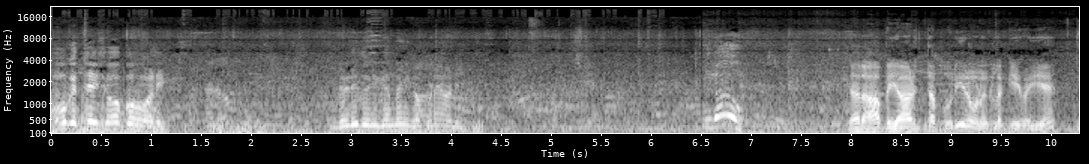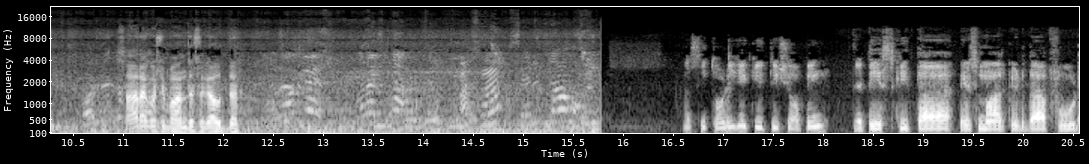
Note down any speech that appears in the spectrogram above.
ਉਹ ਕਿੱਥੇ ਸ਼ੋਪ ਉਹ ਵਾਲੀ? ਜਿਹੜੀ ਤੁਸੀਂ ਕਹਿੰਦੇ ਸੀ ਕੱਪੜਿਆਂ ਵਾਲੀ। ਯਾਰ ਆ ਬਾਜ਼ਾਰ 'ਚ ਤਾਂ ਪੂਰੀ ਰੌਣਕ ਲੱਗੀ ਹੋਈ ਹੈ ਸਾਰਾ ਕੁਝ ਬੰਦ ਸੀਗਾ ਉੱਧਰ। ਅਸੀਂ ਥੋੜੀ ਜਿਹੀ ਕੀਤੀ ਸ਼ਾਪਿੰਗ ਤੇ ਟੇਸਟ ਕੀਤਾ ਇਸ ਮਾਰਕੀਟ ਦਾ ਫੂਡ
